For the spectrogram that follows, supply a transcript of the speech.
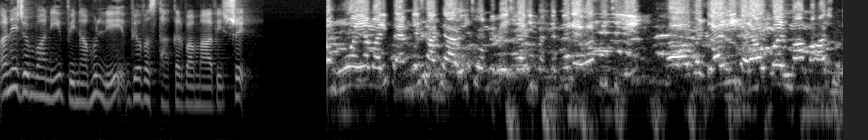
અને જમવાની વિનામૂલ્યે વ્યવસ્થા કરવામાં આવી છે. હું અહીંયા મારી ફેમિલી સાથે આવી છું. અમે બેચરાજી પંથકના રહેવાસી છીએ. અ, વઢિયારની ધરા ઉપરમાં મહાશુદ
